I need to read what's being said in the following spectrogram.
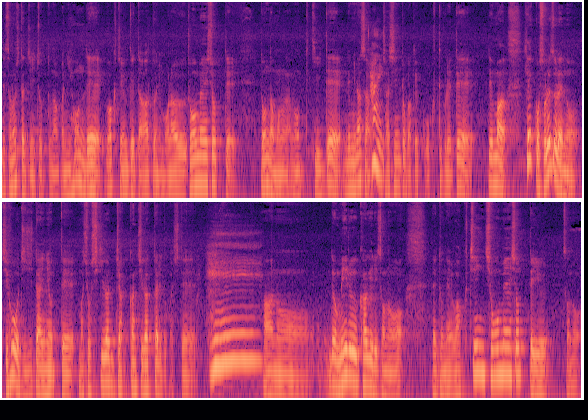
でその人たちにちょっとなんか日本でワクチン受けた後にもらう証明書ってどんなものなのって聞いてで皆さはい。ん写真とか結構送ってくれて、でまあ、結構それぞれの地方自治体によって、まあ、書式が若干違ったりとかしてへえあのでも見る限りそのえっとねワクチン証明書っていうその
